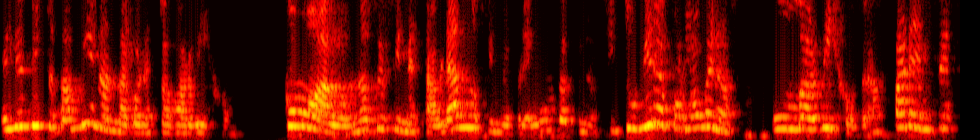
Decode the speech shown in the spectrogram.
el dentista también anda con estos barbijos, ¿Cómo hago? No sé si me está hablando, si me pregunta, si Si tuviera por lo menos un barbijo transparente,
